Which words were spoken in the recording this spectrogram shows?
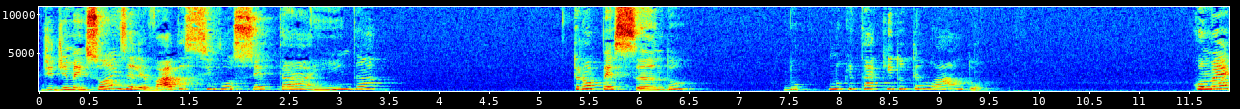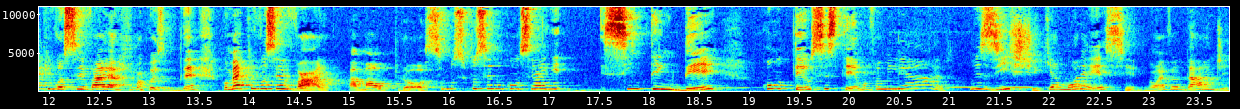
de dimensões elevadas se você está ainda tropeçando no, no que está aqui do teu lado? Como é que você vai, uma coisa, né? Como é que você vai amar o próximo se você não consegue se entender com o teu sistema familiar? Não existe. Que amor é esse? Não é verdade.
